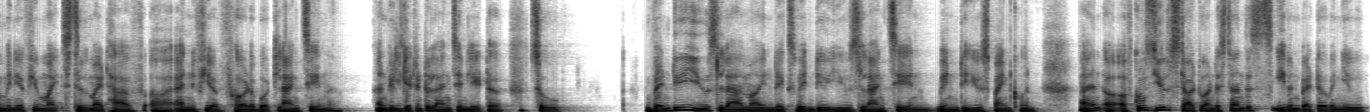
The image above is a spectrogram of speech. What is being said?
many of you might still might have, uh, and if you have heard about LangChain, and we'll get into LangChain later. So when do you use Llama Index? When do you use LangChain? When do you use Pinecone? And uh, of course, you'll start to understand this even better when you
